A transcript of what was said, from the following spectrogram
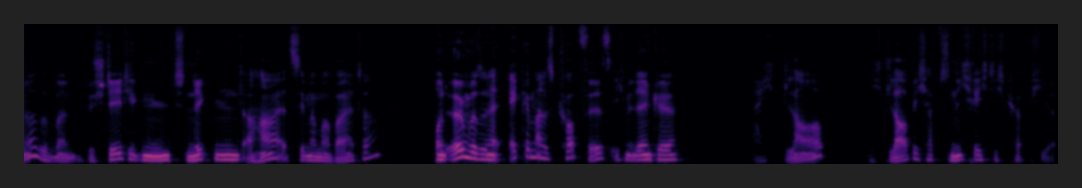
ne, also man bestätigend, nickend, aha, erzähl mir mal weiter, und irgendwo so eine Ecke meines Kopfes, ich mir denke, ich glaube, ich glaube, ich habe es nicht richtig kapiert.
